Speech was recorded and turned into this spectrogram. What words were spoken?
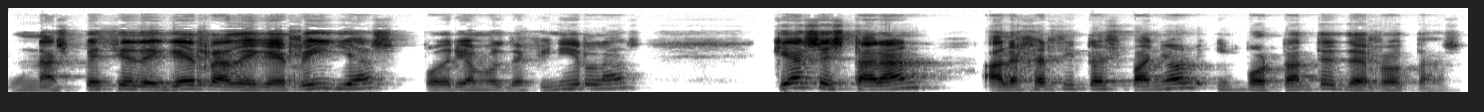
una especie de guerra de guerrillas, podríamos definirlas, que asestarán al ejército español importantes derrotas,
